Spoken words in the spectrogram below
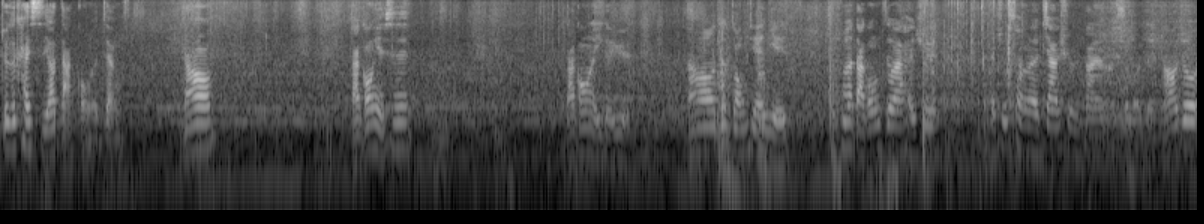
就是开始要打工了这样子，然后打工也是打工了一个月。然后这中间也除了打工之外，还去还去上了家训班啊什么的。然后就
